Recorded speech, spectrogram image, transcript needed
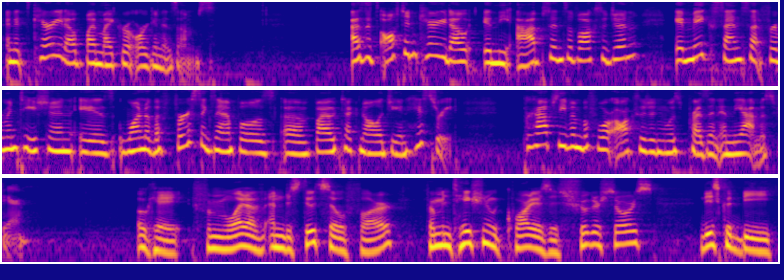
and it's carried out by microorganisms. As it's often carried out in the absence of oxygen, it makes sense that fermentation is one of the first examples of biotechnology in history, perhaps even before oxygen was present in the atmosphere. Okay, from what I've understood so far, fermentation requires a sugar source. This could be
